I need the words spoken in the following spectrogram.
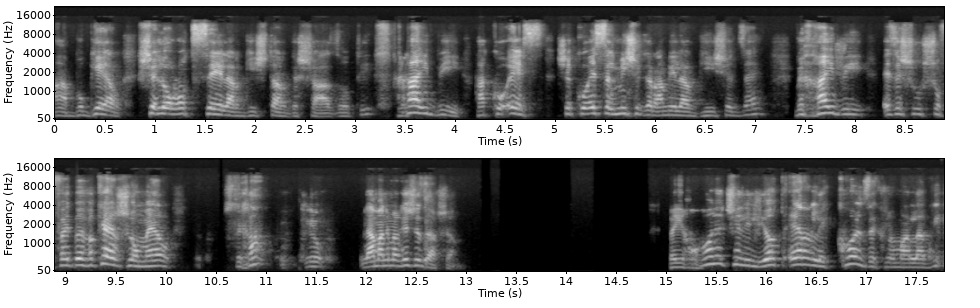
הבוגר שלא רוצה להרגיש את ההרגשה הזאת, חי בי הכועס שכועס על מי שגרם לי להרגיש את זה, וחי בי איזשהו שופט מבקר שאומר, סליחה, כאילו, למה אני מרגיש את זה עכשיו? והיכולת שלי להיות ער לכל זה, כלומר להביא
